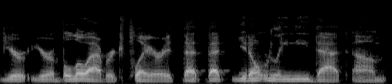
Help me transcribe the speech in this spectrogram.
you're you're a below average player, it, that that you don't really need that. Um,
